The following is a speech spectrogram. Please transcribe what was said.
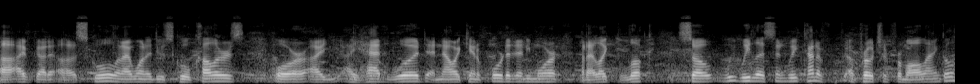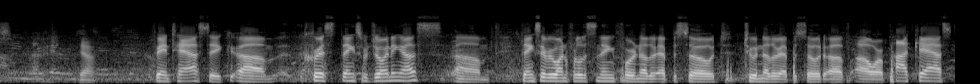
uh, I've got a, a, school and I want to do school colors, or I, I had wood and now I can't afford it anymore, but I like the look. So we, we listen, we kind of approach it from all angles. Yeah. Fantastic. Um, Chris, thanks for joining us. Um, thanks everyone for listening for another episode to another episode of our podcast.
